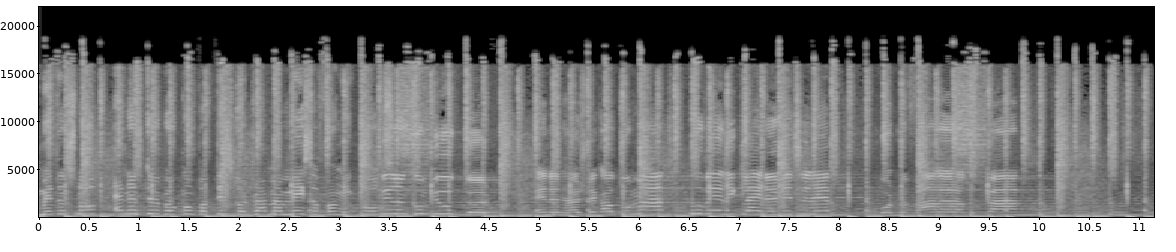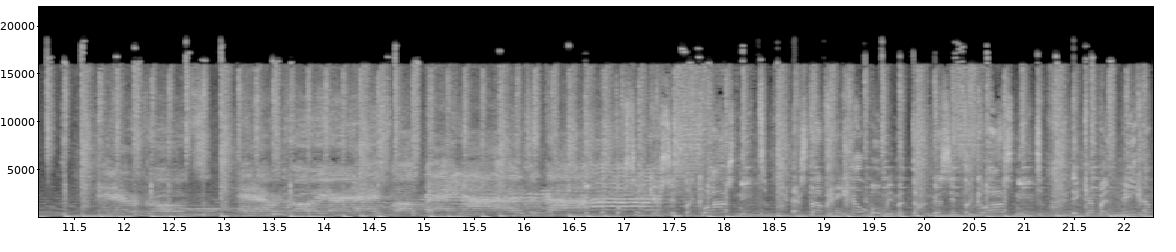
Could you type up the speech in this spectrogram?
met een slot en een turbo compact discord Draait maar meestal vang ik bot Wil een computer en een huiswerkautomaat. Hoewel ik kleine wensen heb, wordt mijn vader altijd kwaad. En hij wordt groot, en hij wordt gooier Hij valt bijna uit de kaart Ik ben toch zeker Sinterklaas niet? Er staat geen geldboom in mijn tank, ben Sinterklaas niet. Ik heb een negen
